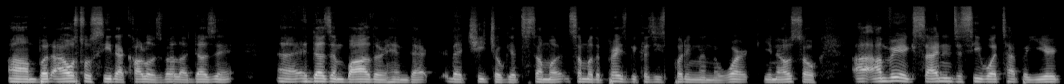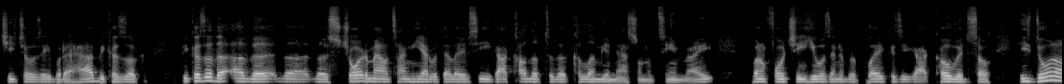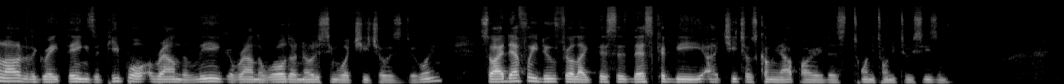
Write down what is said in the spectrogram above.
Um, but I also see that Carlos Vela doesn't. Uh, it doesn't bother him that that Chicho gets some of some of the praise because he's putting in the work, you know. So uh, I'm very excited to see what type of year Chicho is able to have because look, because of the of the the the short amount of time he had with LAFC, he got called up to the Colombian national team, right? But unfortunately he wasn't able to play because he got COVID. So he's doing a lot of the great things that people around the league, around the world, are noticing what Chicho is doing. So I definitely do feel like this is this could be uh, Chicho's coming out party this 2022 season.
